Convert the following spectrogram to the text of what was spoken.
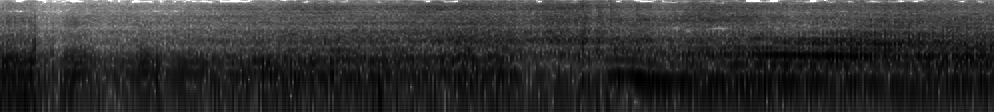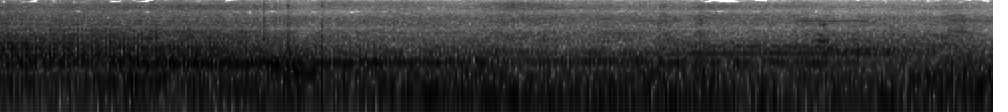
Uh-huh.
